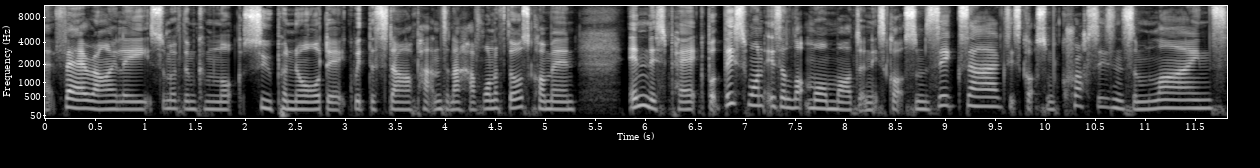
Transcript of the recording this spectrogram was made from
uh, Fair Isle. Some of them can look super Nordic with the star patterns, and I have one of those coming in this pick. But this one is a lot more modern. It's got some zigzags, it's got some crosses and some lines.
